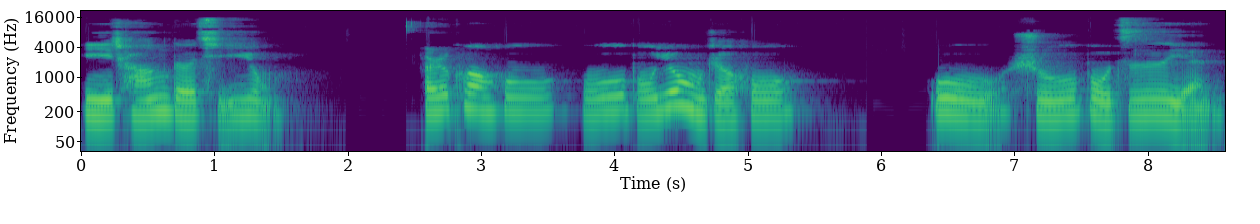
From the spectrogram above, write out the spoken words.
以常得其用。而况乎无不用者乎？物孰不知焉？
